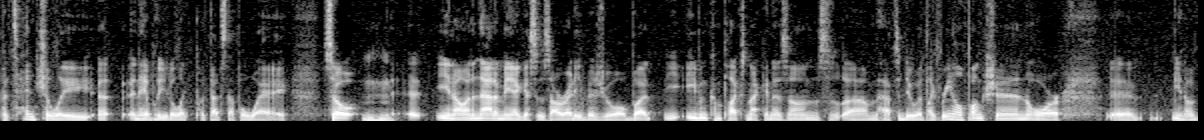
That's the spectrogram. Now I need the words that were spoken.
potentially uh, enable you to like put that stuff away. So, mm-hmm. Uh, you know, an anatomy, I guess, is already visual, but even complex mechanisms um, have to do with like renal function or, uh, you know,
